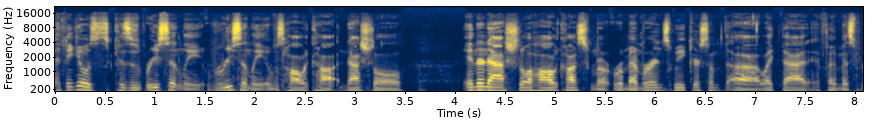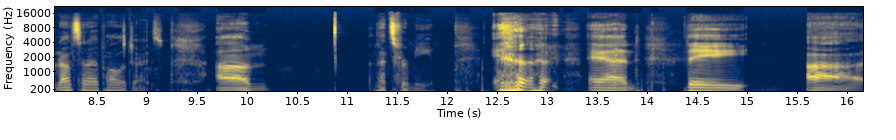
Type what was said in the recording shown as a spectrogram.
I think it was because recently, recently it was Holocaust National, International Holocaust Rem- Remembrance Week or something uh, like that. If I mispronounced it, I apologize. Um, that's for me, and they uh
